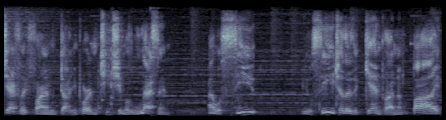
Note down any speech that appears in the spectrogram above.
definitely find him in Docking Port and teach him a lesson. I will see you. We will see each other again, Platinum. Bye.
